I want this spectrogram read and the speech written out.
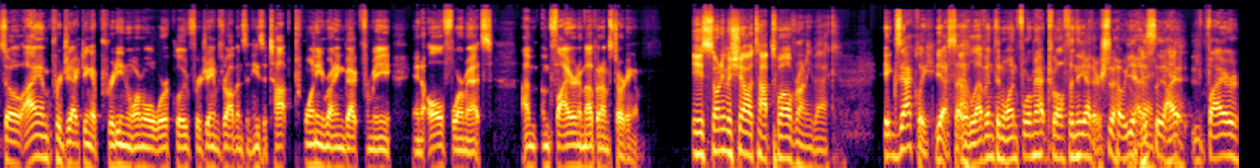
So I am projecting a pretty normal workload for James Robinson. He's a top 20 running back for me in all formats. I'm, I'm firing him up and I'm starting him. Is Sony Michel a top 12 running back? Exactly. Yes. Oh. 11th in one format, 12th in the other. So, yes, okay. I yeah. fire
